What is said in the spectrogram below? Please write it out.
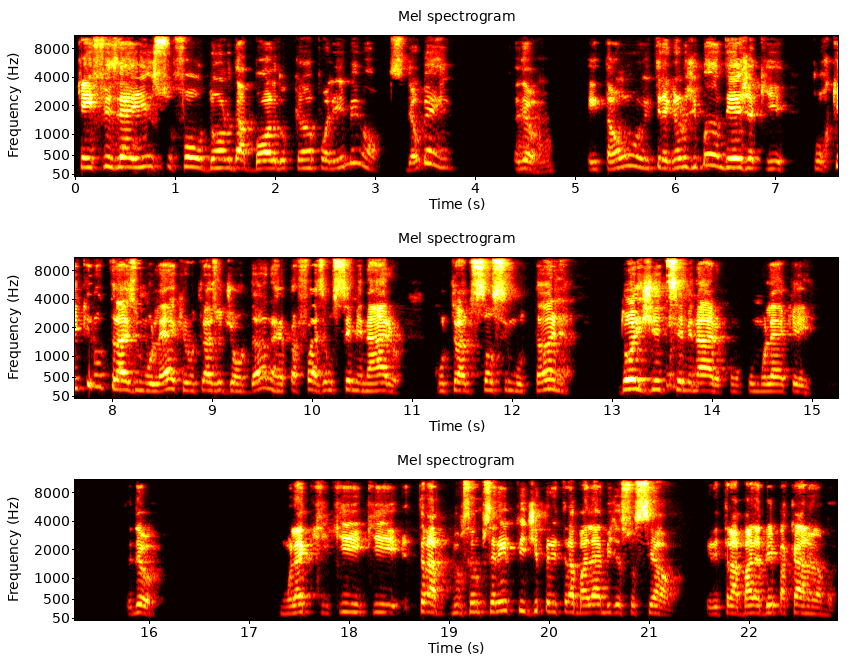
Quem fizer isso for o dono da bola do campo ali, meu irmão, se deu bem. Entendeu? Uhum. Então, entregando de bandeja aqui. Por que, que não traz o moleque, não traz o John Dunner para fazer um seminário com tradução simultânea? Dois dias de seminário com, com o moleque aí. Entendeu? moleque que, que, que tra... você não precisa nem pedir para ele trabalhar a mídia social. Ele trabalha bem para caramba.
